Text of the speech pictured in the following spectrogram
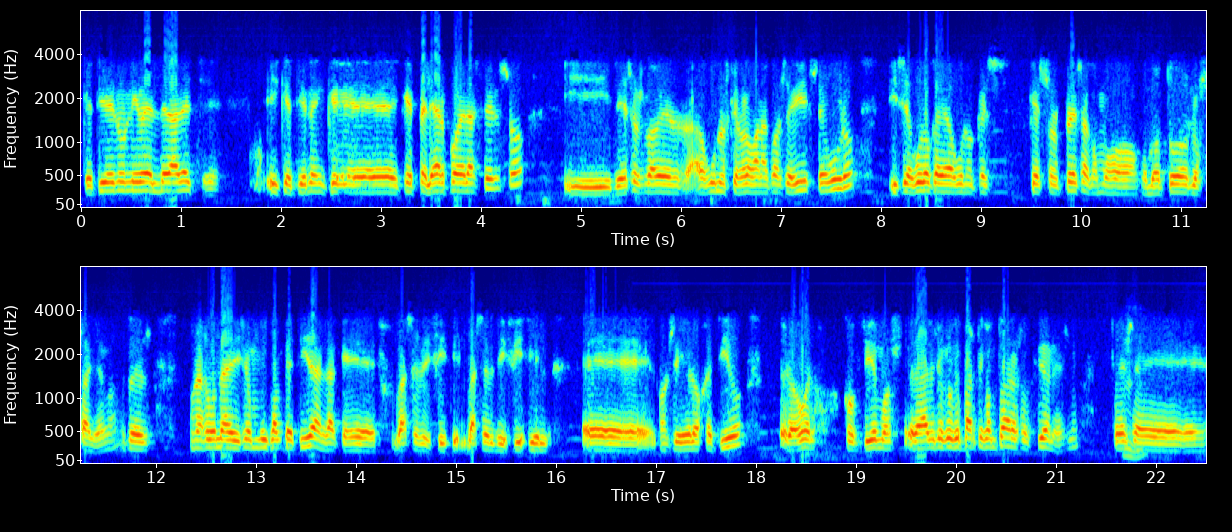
que tienen un nivel de la leche y que tienen que pelear por el ascenso y de esos va a haber algunos que no lo van a conseguir seguro y seguro que hay alguno que es que es sorpresa como, como todos los años ¿no? entonces una segunda división muy competida en la que va a ser difícil va a ser difícil eh, conseguir el objetivo pero bueno confiemos yo creo que parte con todas las opciones ¿no? entonces eh,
